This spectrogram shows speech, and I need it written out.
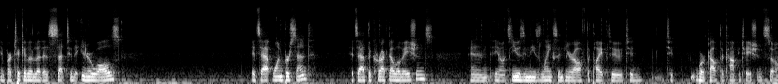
in particular that is set to the inner walls. It's at 1%. It's at the correct elevations. And you know it's using these links in here off the pipe to to to work out the computations. So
